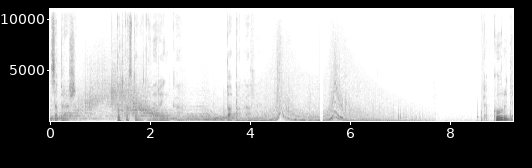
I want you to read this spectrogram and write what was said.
Zapraszam. Podcastowa kawiarenka. Papa Kawy. Kurde,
